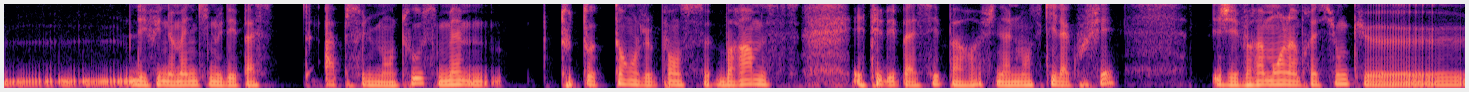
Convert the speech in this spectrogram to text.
des phénomènes qui nous dépassent absolument tous, même tout autant, je pense, Brahms était dépassé par finalement ce qu'il a couché j'ai vraiment l'impression que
